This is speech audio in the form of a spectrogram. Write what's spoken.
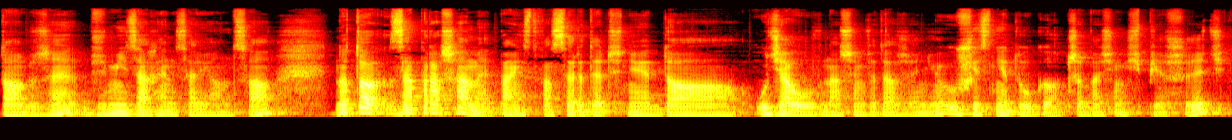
Dobrze, brzmi zachęcająco. No to zapraszamy Państwa serdecznie do udziału w naszym wydarzeniu. Już jest niedługo, trzeba się śpieszyć.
